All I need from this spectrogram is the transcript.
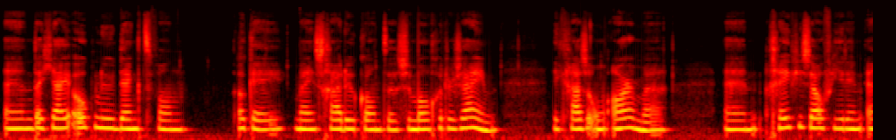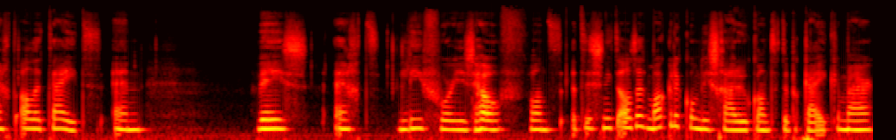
en dat jij ook nu denkt van oké, mijn schaduwkanten, ze mogen er zijn. Ik ga ze omarmen. En geef jezelf hierin echt alle tijd. En wees echt lief voor jezelf. Want het is niet altijd makkelijk om die schaduwkanten te bekijken. Maar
